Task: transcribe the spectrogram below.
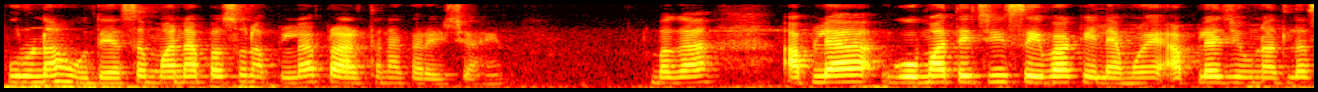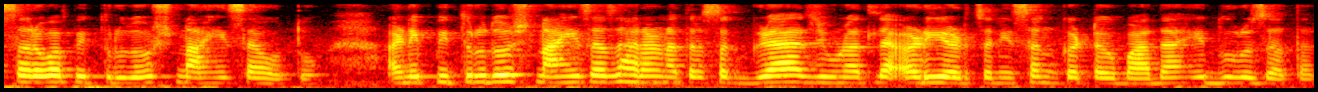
पूर्ण होऊ दे असं मनापासून आपल्याला प्रार्थना करायची आहे. बघा आपल्या गोमातेची सेवा केल्यामुळे आपल्या जीवनातला सर्व पितृदोष नाहीसा होतो. आणि पितृदोष नाहीसा झाला ना तर सगळ्या जीवनातल्या अडीअडचणी संकट बाधा हे दूर जातात.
